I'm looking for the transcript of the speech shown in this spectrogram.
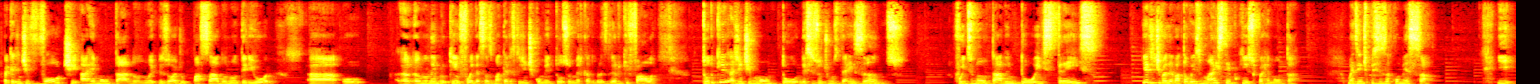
para que a gente volte a remontar. No, no episódio passado, no anterior, uh, o, eu não lembro quem foi dessas matérias que a gente comentou sobre o mercado brasileiro que fala tudo que a gente montou nesses últimos 10 anos foi desmontado em dois, três, e a gente vai levar talvez mais tempo que isso para remontar. Mas a gente precisa começar. E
